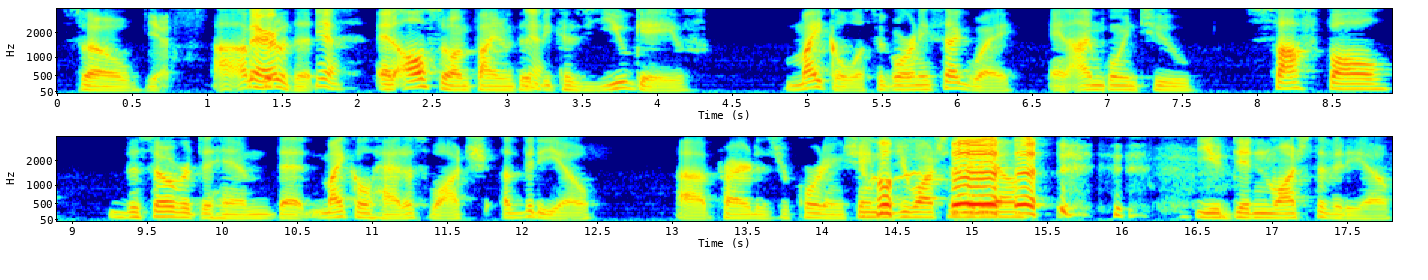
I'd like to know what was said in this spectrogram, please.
so Yes. I- i'm Fair. good with it Yeah. and also i'm fine with it Yeah. because you gave michael a sigourney segue and i'm going to softball this over to him that michael had us watch a video uh, prior to this recording shane did you watch the video you didn't watch the video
